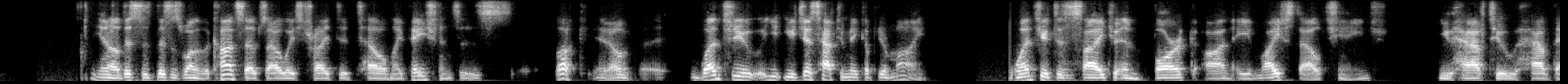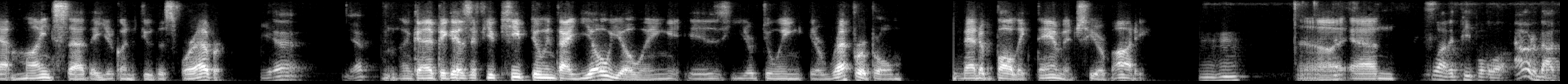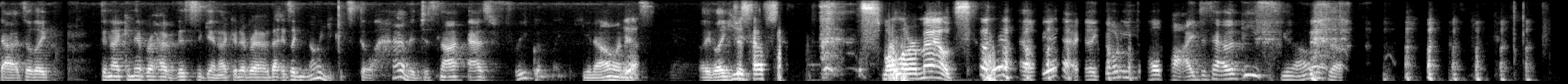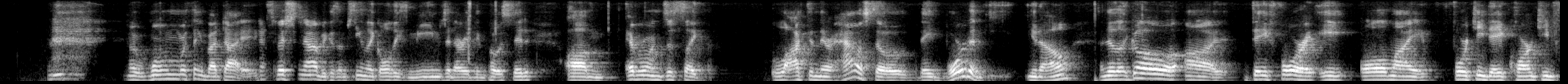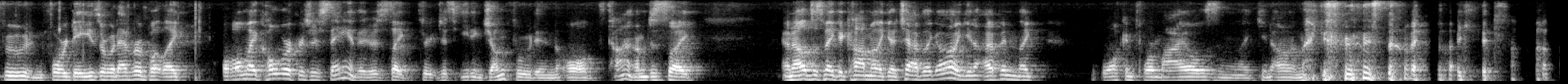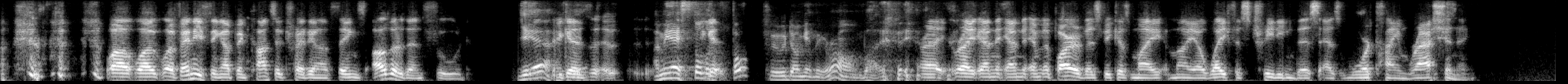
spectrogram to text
you know this is this is one of the concepts I always try to tell my patients is look you know once you you just have to make up your mind once you decide to embark on a lifestyle change you have to have that mindset that you're going to do this forever yeah yep okay because if you keep doing that yo-yoing is you're doing irreparable metabolic damage to your body Mm-hmm. Uh, and a lot of people out about that. So like, then I can never have this again. I can never have that. It's like, no, you can still have it, just not as frequently, you know? And yeah. it's like, like you just have smaller amounts. yeah, yeah. Like, don't eat the whole pie, just have a piece, you know? So. one more thing about diet, especially now because I'm seeing like all these memes and everything posted. Um, everyone's just like locked in their house, so they boredom eat you know? And they're like, oh, uh, day four, I ate all my 14 day quarantine food in four days or whatever. But like, all my coworkers are saying they're just like, they're just eating junk food and all the time. I'm just like, and I'll just make a comment like in a chat, like, oh, you know, I've been like walking four miles and like, you know, and like stuff like well, well, well, if anything, I've been concentrating on things other than food. Yeah. Because uh, I mean, I still look food. Don't get me wrong, but right, right, and and and a part of it is because my my uh, wife is treating this as wartime rationing.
